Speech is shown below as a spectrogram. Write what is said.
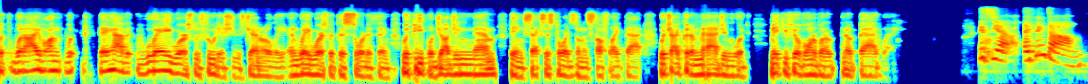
but what I've on what they have it way worse with food issues generally, and way worse with this sort of thing, with people judging them, being sexist towards them, and stuff like that, which I could imagine would make you feel vulnerable in a, in a bad way. It's yeah, I think um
